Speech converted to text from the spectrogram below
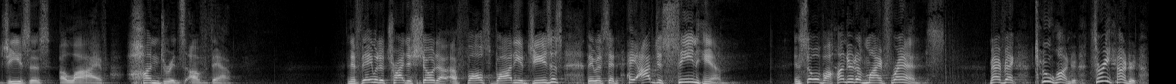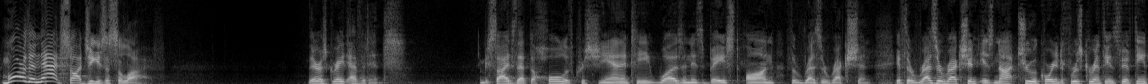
Jesus alive, hundreds of them. And if they would have tried to show a, a false body of Jesus, they would have said, Hey, I've just seen him. And so have a hundred of my friends. Matter of fact, 200, 300, more than that saw Jesus alive. There is great evidence. And besides that, the whole of Christianity was and is based on the resurrection. If the resurrection is not true according to 1 Corinthians 15,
